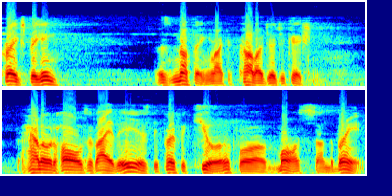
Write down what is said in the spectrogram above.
Craig speaking. There's nothing like a college education. The hallowed halls of Ivy is the perfect cure for moss on the brain.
